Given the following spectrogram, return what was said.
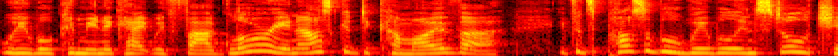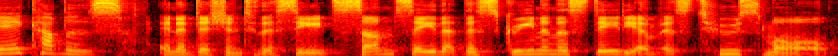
We will communicate with Far Glory and ask it to come over. If it's possible, we will install chair covers. In addition to the seats, some say that the screen in the stadium is too small.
